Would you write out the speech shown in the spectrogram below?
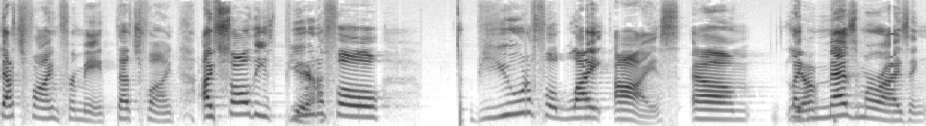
that's fine for me. That's fine. I saw these Yeah. beautiful, beautiful light eyes. Um, like Yep. mesmerizing,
